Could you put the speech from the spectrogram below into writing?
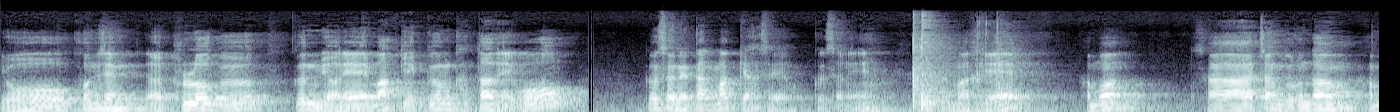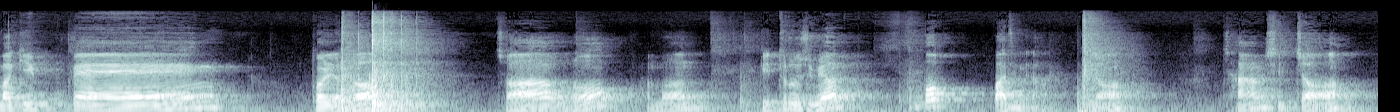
요 콘센 어, 플러그 끝 면에 맞게끔 갖다 대고 끝선에 딱 맞게 하세요. 끝선에 딱 맞게 한번 살짝 누른 다음 한 바퀴 뺑 돌려서 좌우로 한번 비틀어 주면 뽁 빠집니다. 그죠? 참 쉽죠?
